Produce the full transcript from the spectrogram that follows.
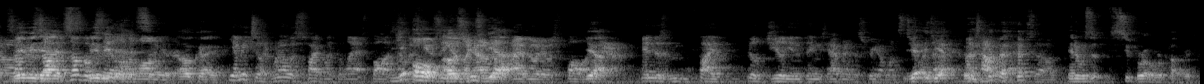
uh, maybe some- that's some of them maybe stay a little that's longer. it. Okay. Yeah, me too. Like when I was fighting like the last boss, Yeah, I was oh, using I it, was like, I, using- know, yeah. I have no idea what's falling. Yeah. And there's five bajillion things happening on the screen at once. Too, Yeah, yeah. On top of that, so And it was super overpowered.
